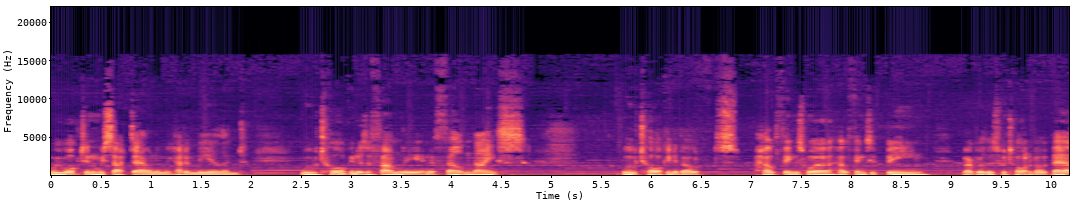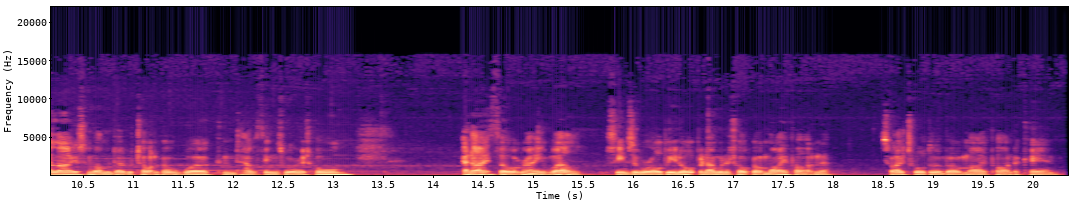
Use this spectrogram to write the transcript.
We walked in and we sat down and we had a meal and we were talking as a family and it felt nice. We were talking about how things were, how things had been. My brothers were talking about their lives, my mum and dad were talking about work and how things were at home. And I thought, right, well, seems that we're all being open, I'm going to talk about my partner. So I told them about my partner, Kane.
